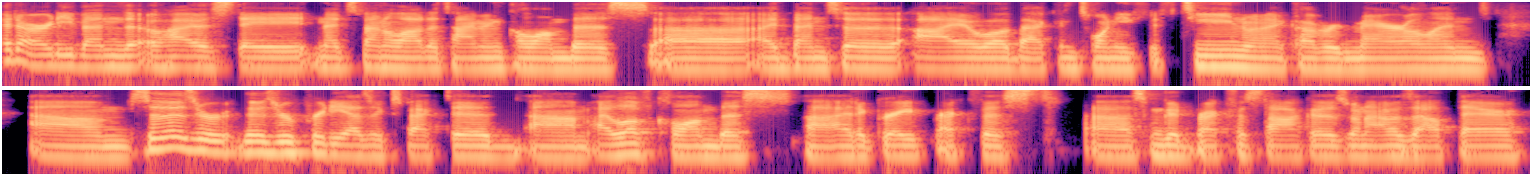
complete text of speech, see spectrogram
I'd already been to Ohio State and I'd spent a lot of time in Columbus. Uh, I'd been to Iowa back in 2015 when I covered Maryland. Um, so those are those are pretty as expected. Um, I love Columbus. Uh, I had a great breakfast, uh, some good breakfast tacos when I was out there.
